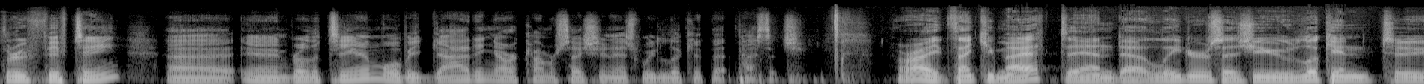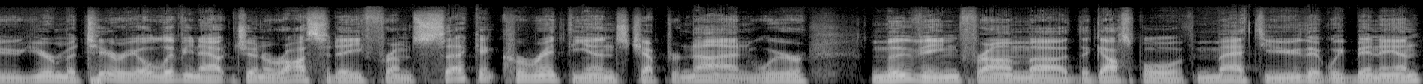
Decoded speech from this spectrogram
through 15. Uh, and Brother Tim will be guiding our conversation as we look at that passage. All right. Thank you, Matt. And uh, leaders, as you look into your material, Living Out Generosity from Second Corinthians chapter 9, we're moving from uh, the Gospel of Matthew that we've been in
